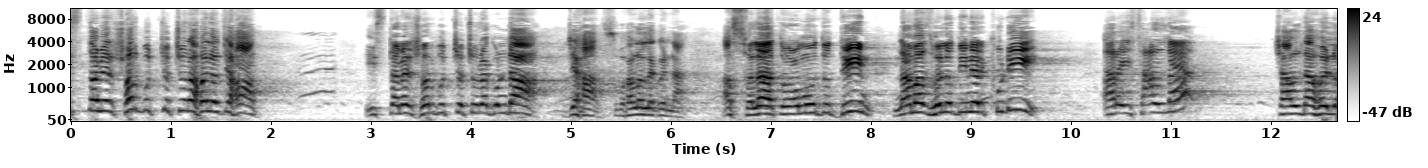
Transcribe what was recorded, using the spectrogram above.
ইসলামের সর্বোচ্চ চূড়া হলো জেহাদ। ইসলামের সর্বোচ্চ চূড়া গুন্ডা জেহাদ। সুবহানাল্লাহ কন্যা আসসালাতু উমুদুদ্দিন, নামাজ হলো দিনের খুঁটি। আর এই চালদা চালদা হইল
